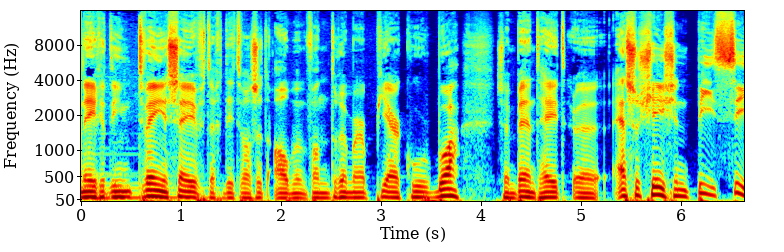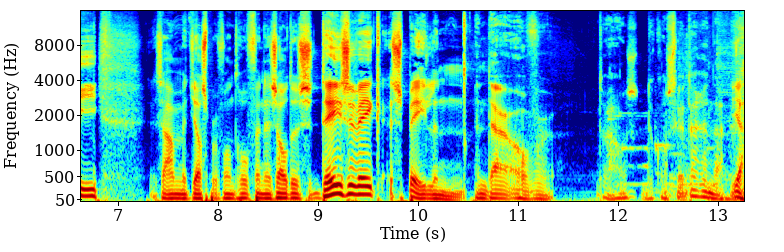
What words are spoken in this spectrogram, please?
1972. Dit was het album van drummer Pierre Courbois. Zijn band heet eh, Association PC. Samen met Jasper van het Hof. En hij zal dus deze week spelen. En daarover trouwens de concertagenda. Ja.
